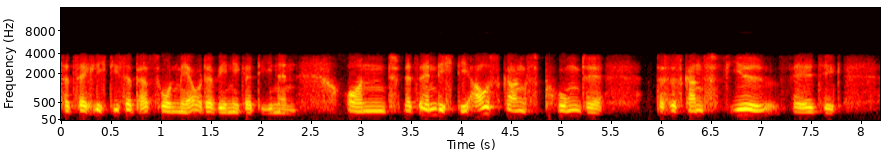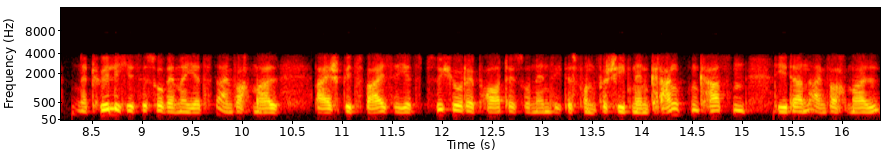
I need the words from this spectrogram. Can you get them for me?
tatsächlich dieser Person mehr oder weniger dienen? Und letztendlich die Ausgangspunkte, das ist ganz vielfältig. Natürlich ist es so, wenn man jetzt einfach mal beispielsweise jetzt Psychoreporte, so nennt sich das von verschiedenen Krankenkassen, die dann einfach mal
